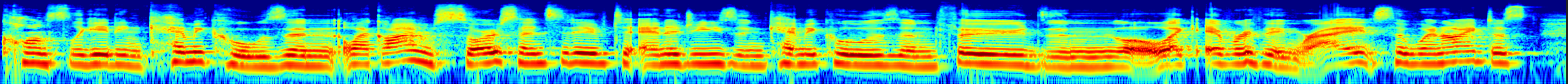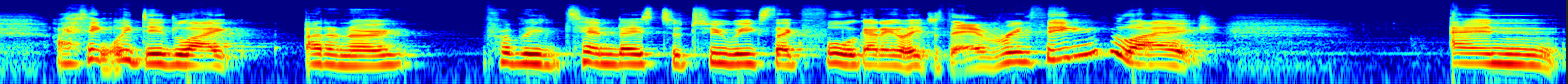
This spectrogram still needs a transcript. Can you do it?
constantly getting chemicals and like I'm so sensitive to energies and chemicals and foods and like everything, right? So when I just I think we did like I don't know, probably 10 days to 2 weeks like full organic like just everything like and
